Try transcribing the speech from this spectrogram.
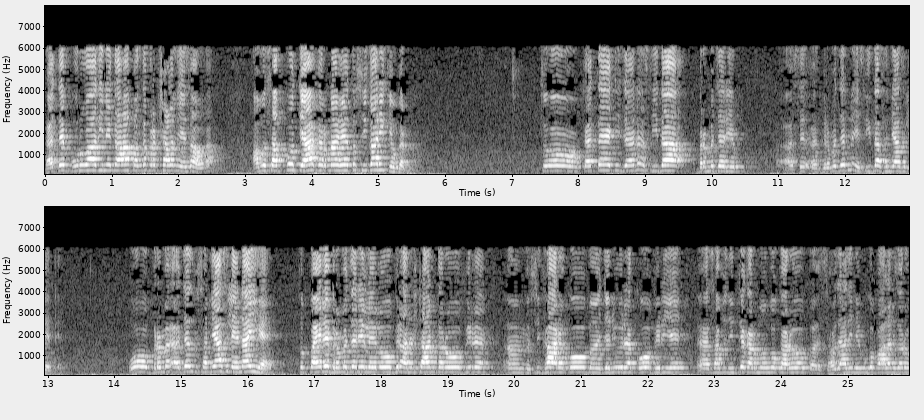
कहते पूर्वादि ने कहा पंग प्रक्षालन जैसा होगा। अब सबको त्याग करना है तो स्वीकार ही क्यों करना? तो कहते हैं कि जो है ना, सीधा ब्रह्मचर्य ब्रह्मचर्य नहीं, सीधा संन्यास लेते वो ब्रह्म, जब संन्यास लेना ही है तो पहले ब्रह्मचर्य ले लो, फिर अनुष्ठान करो, फिर शिखा रखो जन्यू रखो, फिर ये सब नित्य कर्मों को करो सौदादि नियमों को पालन करो,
